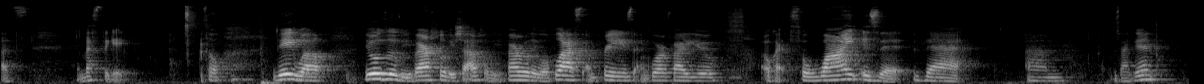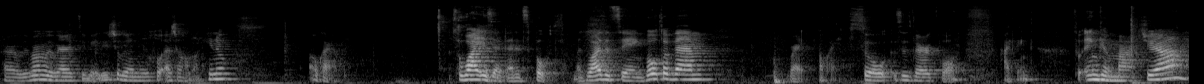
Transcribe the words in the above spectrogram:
Let's investigate. So they will they will be fairly will bless and praise and glorify you. Okay, so why is it that um second? Okay. So why is it that it's both? Like why is it saying both of them? Right, okay. So this is very cool, I think. So in Gematria,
